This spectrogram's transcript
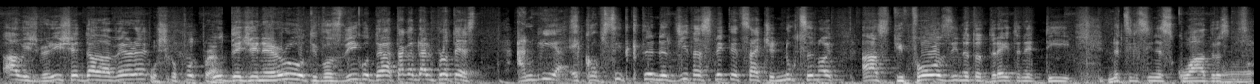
Po. Alli zhvatishe dallavere. U shkëput pra. U degeneru tifozliku dhe ata kanë dalë në protestë. Anglia e kopsiti këtë në të gjitha aspektet sa që nuk cenohet as tifozi në të drejtën e tij, në cilësinë e skuadrës, po.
